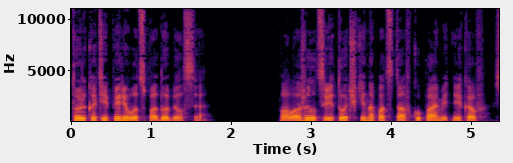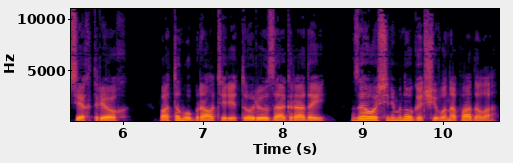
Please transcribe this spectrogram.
Только теперь вот сподобился. Положил цветочки на подставку памятников, всех трех, потом убрал территорию за оградой, за осень много чего нападало.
